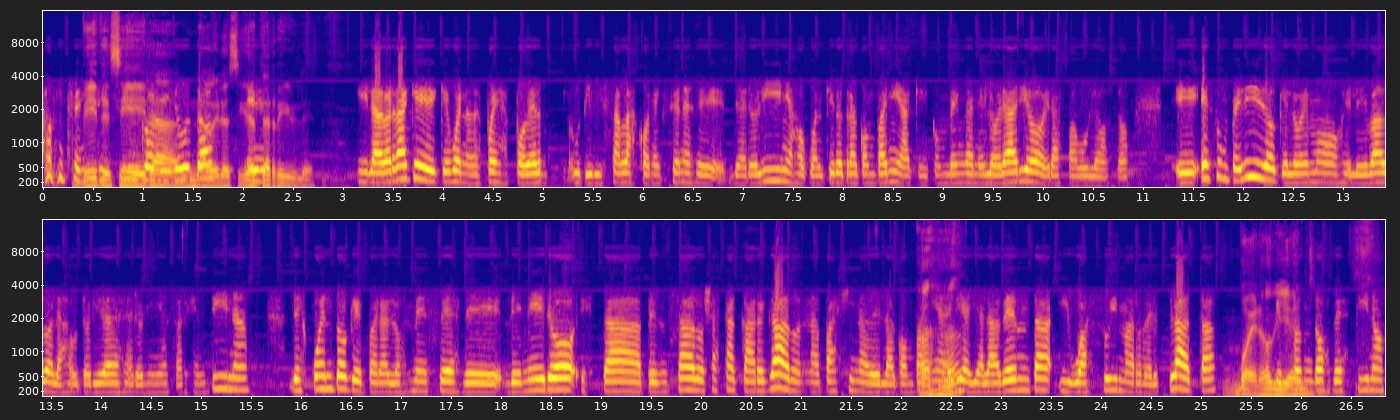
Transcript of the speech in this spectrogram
son 35 minutos. Una velocidad terrible y la verdad que, que, bueno, después poder utilizar las conexiones de, aerolíneas o cualquier otra compañía que convenga en el horario era fabuloso. Eh, es un pedido que lo hemos elevado a las autoridades de aerolíneas argentinas. Les cuento que para los meses de, enero está pensado, ya está cargado en la página de la compañía aérea y a la venta Iguazú y Mar del Plata. Bueno, que son dos destinos.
